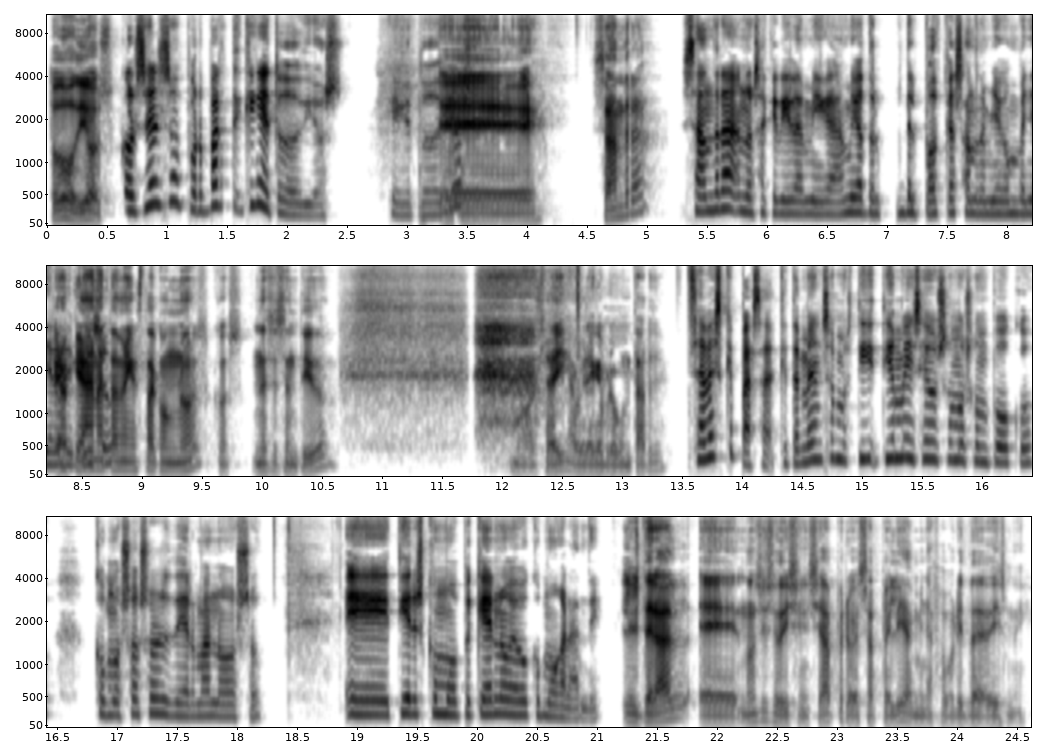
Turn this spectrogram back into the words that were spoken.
Todo o dios. Consenso por parte... Quen é todo dios? Quen é todo dios? Eh... Sandra? Sandra, a nosa querida amiga, amiga do, del podcast, Sandra, miña compañera Creo de que piso. Ana tamén está con nós, cos, nese sentido. Non sei, habría que preguntarlle. Sabes que pasa? Que tamén somos, ti, ti e máis eu somos un pouco como os osos de hermano oso. Eh, ti eres como pequeno, eu como grande. Literal, eh, non sei se o dixen xa, pero esa peli é a miña favorita de Disney.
